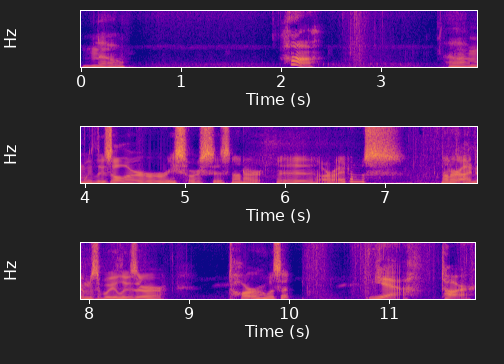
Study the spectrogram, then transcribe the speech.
No. Huh. Um, we lose all our resources, not our uh, our items. Not our items, but we lose our tar. Was it? Yeah, tar.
